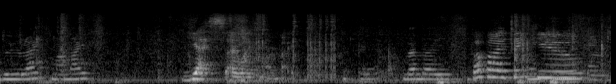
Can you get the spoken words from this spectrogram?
Do you like Marmite? Yes, I like Marmite. Bye bye. Bye bye, thank you. Thank you.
